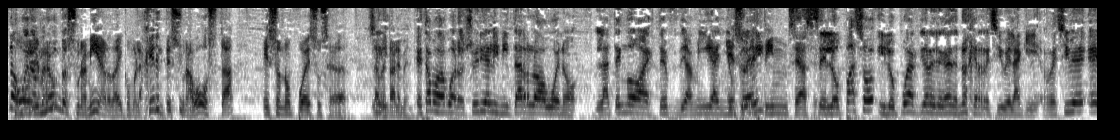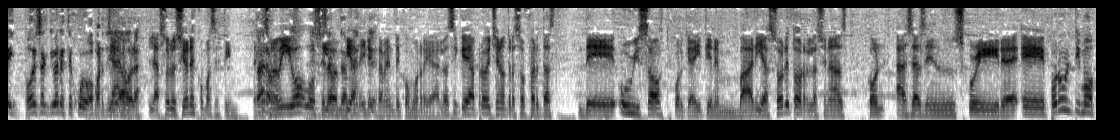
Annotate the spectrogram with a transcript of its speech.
No, como bueno, el pero- mundo es una mierda y como la gente es una bosta, eso no puede suceder, Sí, lamentablemente. Estamos de acuerdo. Yo iría a limitarlo a, bueno, la tengo a Steph de amiga en Eso en Uplay. Steam se hace. Se lo paso y lo puede activar directamente. No es que recibe el aquí. Recibe, hey, podés activar este juego a partir de ahora. La solución es como hace Steam. Tenés Claro, un amigo, vos se lo envías directamente como regalo. Así que aprovechen otras ofertas de Ubisoft porque ahí tienen varias, sobre todo relacionadas con Assassin's Creed. Eh, eh, por último,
